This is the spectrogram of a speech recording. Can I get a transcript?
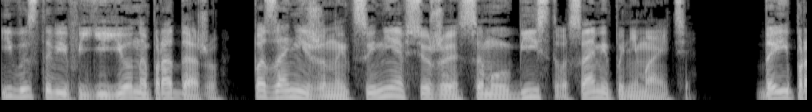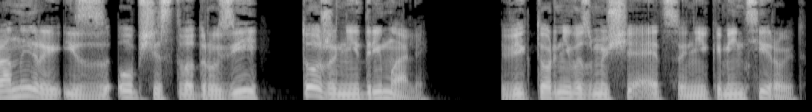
и выставив ее на продажу, по заниженной цене все же самоубийство, сами понимаете. Да и проныры из общества друзей тоже не дремали. Виктор не возмущается, не комментирует.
